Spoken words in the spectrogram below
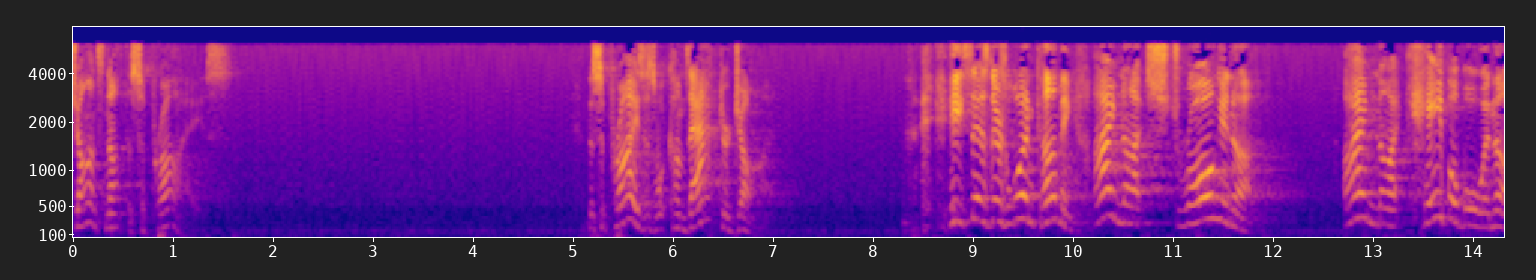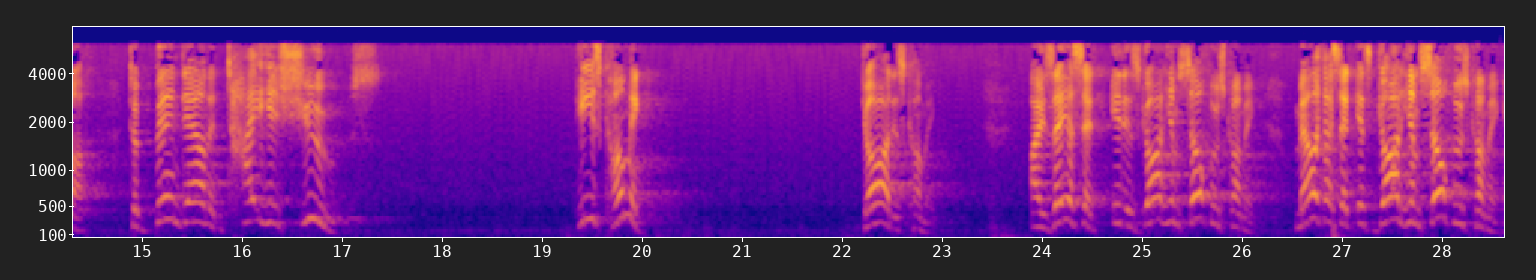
John's not the surprise. The surprise is what comes after John. He says, There's one coming. I'm not strong enough I'm not capable enough to bend down and tie his shoes. He's coming. God is coming. Isaiah said, It is God Himself who's coming. Malachi said, It's God Himself who's coming.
